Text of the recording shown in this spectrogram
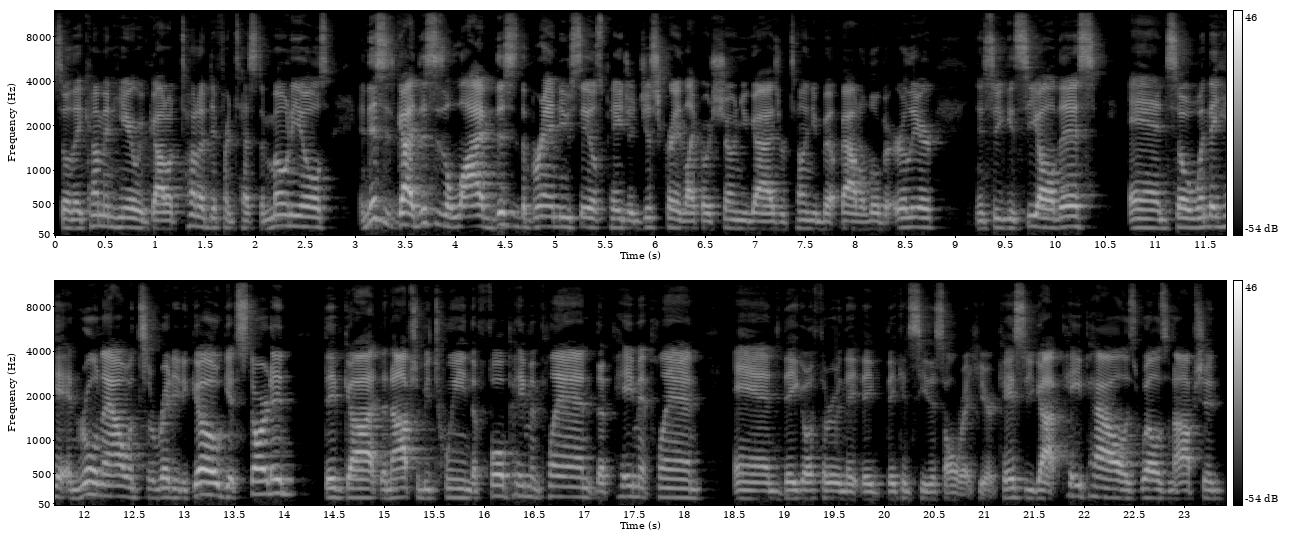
So they come in here We've got a ton of different testimonials. And this is guys This is a live This is the brand new sales page I just created like I was showing you guys or telling you about a little bit earlier. And so you can see all this. And so when they hit enroll now once they're ready to go get started They've got an option between the full payment plan the payment plan and they go through and they, they, they can see this all right here Okay, so you got PayPal as well as an option.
